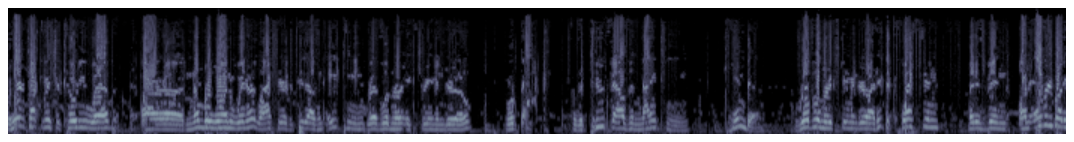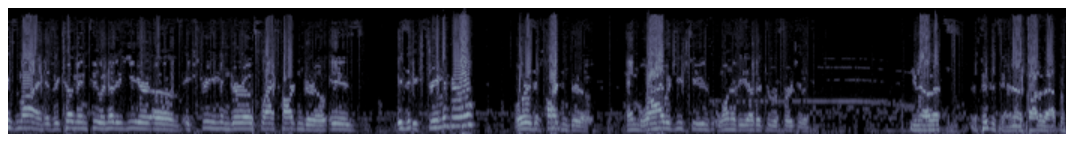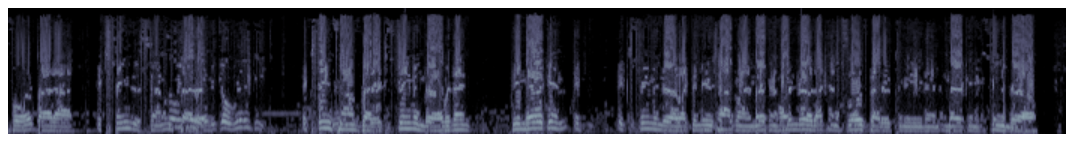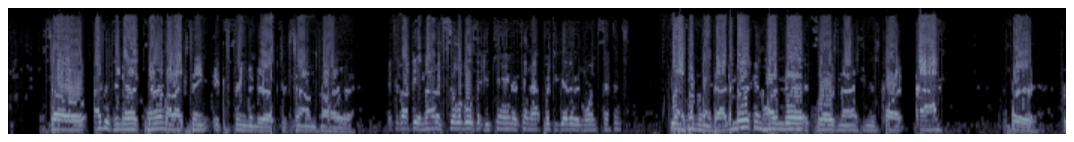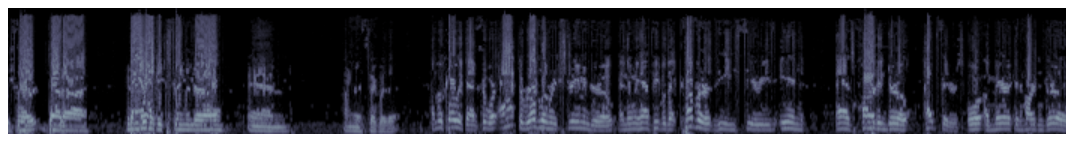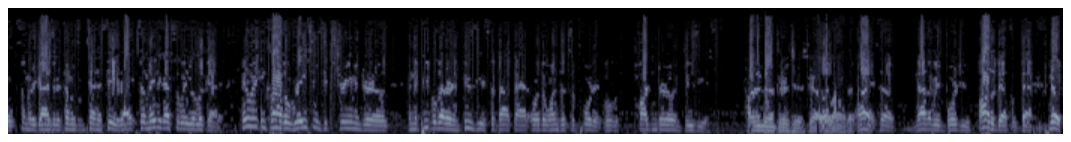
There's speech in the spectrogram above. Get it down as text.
We're here to talk to Mr. Cody Webb, our uh, number one winner last year at the 2018 Revlimiter Extreme Enduro. We're back for the 2019 Kinda Revlimiter Extreme Enduro. I think the question that has been on everybody's mind as we come into another year of extreme enduro slash hard enduro is is it extreme enduro or is it hard enduro? And why would you choose one or the other to refer to it? You know, that's, that's interesting. I never thought of that before, but uh, extreme just sounds So we, better. we go really deep. Extreme sounds better. Extreme enduro, but then the American ex- extreme enduro, like the new tagline, American hard enduro, that kind of flows better to me than American extreme enduro. So, as a generic term, I like saying extreme enduro because it sounds harder. It's about the amount of syllables that you can or cannot put together in one sentence. Yeah, something like that. American hard enduro, it flows nice. You can just call it ah for for short. But uh, you know, I like extreme enduro, and I'm gonna stick with it. I'm okay with that. So we're at the Revlimiter Extreme Enduro, and then we have people that cover the series in as hard enduro outfitters or American hard enduro. Some of the guys that are coming from Tennessee, right? So maybe that's the way we look at it. Maybe we can call the races extreme enduros, and the people that are enthusiasts about that, or the ones that support it, well, hard enduro enthusiasts. Hard enduro Enthusiasts, yeah, I love it. All right, so now that we've bored you all to death with that, no,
